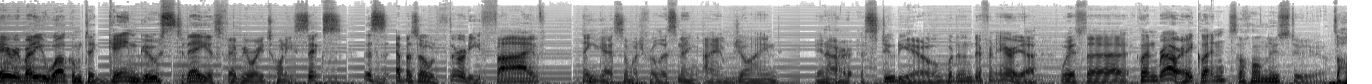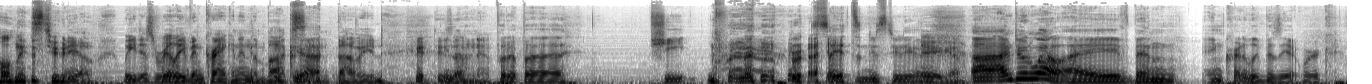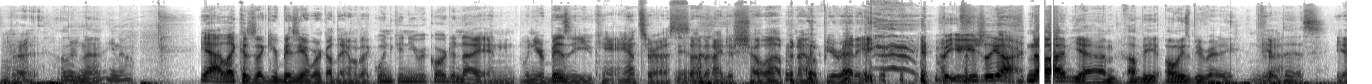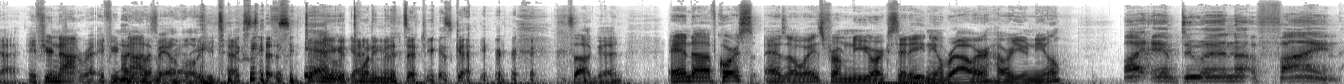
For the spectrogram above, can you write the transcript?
Hey everybody, welcome to Game Goose. Today is February 26th. This is episode 35. Thank you guys so much for listening. I am joined in our studio, but in a different area, with uh, Clinton Brower. Hey Clinton. It's a whole new studio. It's a whole new studio. We just really been cranking in the bucks Yeah. and thought we'd do You know, something new. put up a sheet and then say it's a new studio. There you go. Uh, I'm doing well. I've been incredibly busy at work, Mm-hmm. but other than that, you know, Yeah, I like because like you're busy at work all day, and we're like, when can you record tonight? And when you're busy, you can't answer us. So then I just show up, and I hope you're ready. but you usually are. no, I, yeah, I'm, I'll be always be ready for Yeah. this. Yeah. If you're not re- if you're I not available, ready. you text us. Took Yeah, me a good 20 you. minutes after you guys got here. It's all good. And uh, of course, as always, from New York City, Neil Brower. How are you, Neil? I am doing fine.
